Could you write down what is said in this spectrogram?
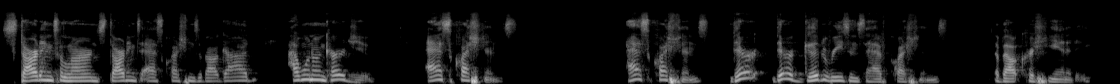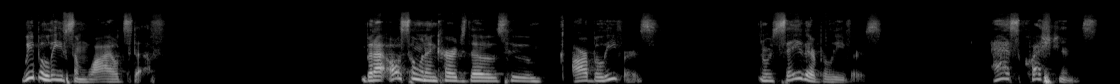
starting to learn, starting to ask questions about God, I want to encourage you. Ask questions. Ask questions. There, there are good reasons to have questions about Christianity. We believe some wild stuff. But I also want to encourage those who are believers or say they're believers. Ask questions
